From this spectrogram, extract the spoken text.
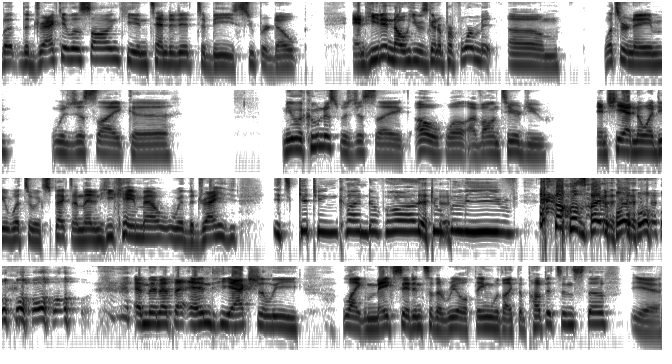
But the Dracula song, he intended it to be super dope, and he didn't know he was gonna perform it. Um, what's her name? Was just like uh, Mila Kunis was just like, oh well, I volunteered you, and she had no idea what to expect. And then he came out with the drag. It's getting kind of hard to believe. I was like, oh. and then at the end, he actually like makes it into the real thing with like the puppets and stuff. Yeah.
